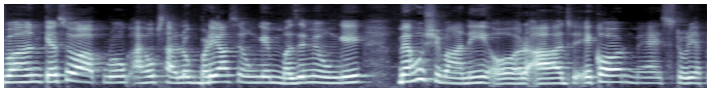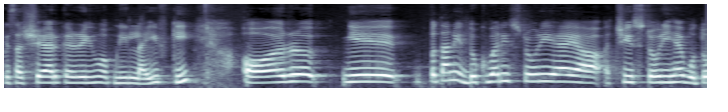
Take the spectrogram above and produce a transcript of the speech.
एवरीवन कैसे हो आप लोग? आई होप सारे लोग बढ़िया से होंगे, मज़े में होंगे। मैं हूँ शिवानी और आज एक और मैं स्टोरी आपके साथ शेयर कर रही हूँ अपनी लाइफ की। और ये पता नहीं दुख भरी स्टोरी है या अच्छी स्टोरी है, वो तो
